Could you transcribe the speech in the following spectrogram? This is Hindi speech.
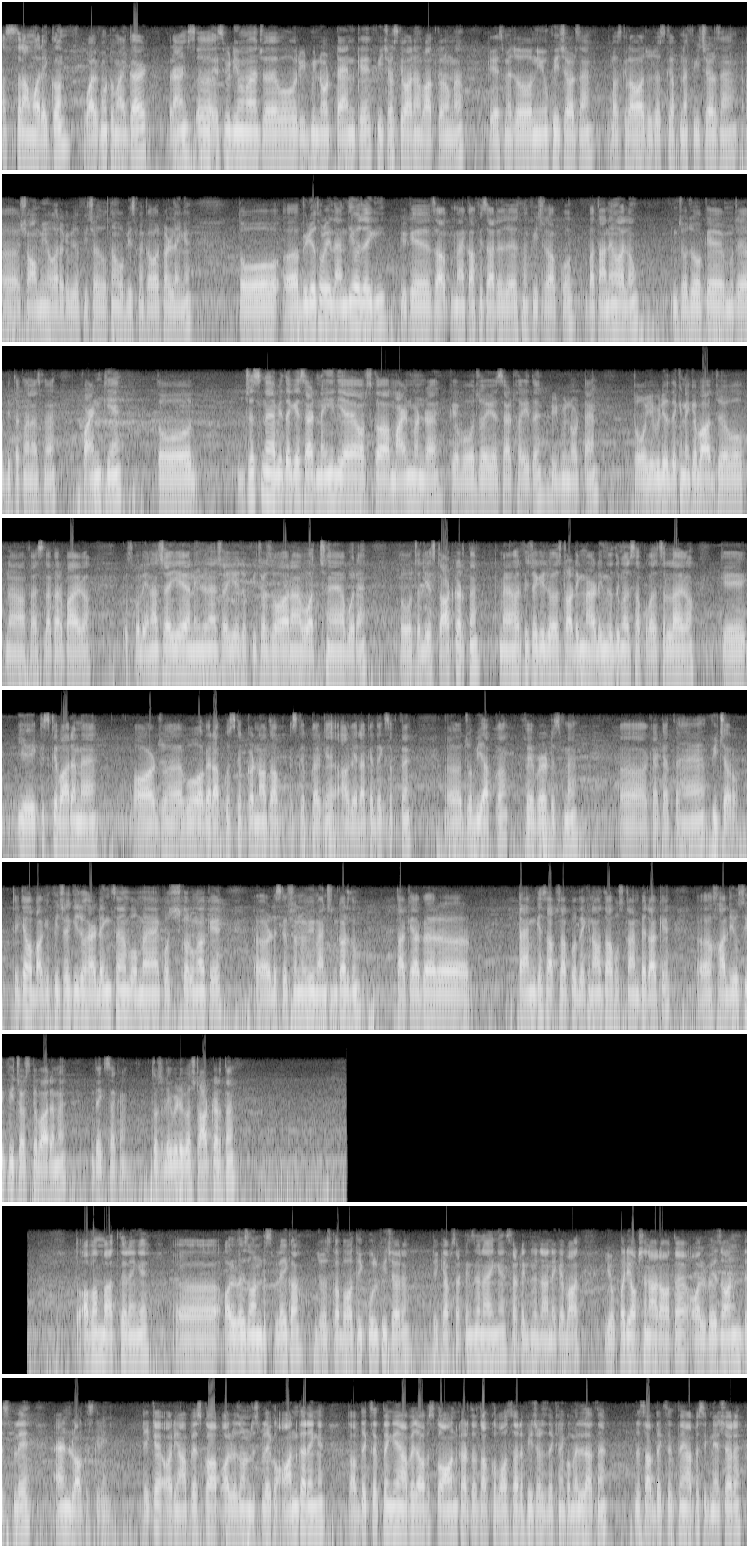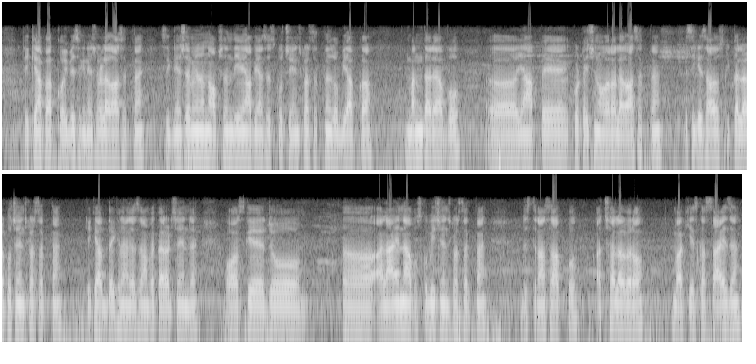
अस्सलाम वालेकुम welcome to my guide friends इस वीडियो में जो है वो Redmi Note 10 के फ़ीचर्स के बारे में बात करूँगा, कि इसमें जो न्यू फीचर्स हैं, उसके अलावा जो जिसके अपने फ़ीचर्स हैं Xiaomi वगैरह के भी जो फीचर्स होते हैं, वो भी इसमें कवर कर लेंगे। तो वीडियो थोड़ी लेंदी हो जाएगी, क्योंकि मैं काफ़ी सारे जो है इसमें फ़ीचर आपको बताने वाला हूँ, जो जो कि मुझे अभी तक मैंने इसमें फ़ाइंड किए हैं। तो जिसने अभी तक ये सेट नहीं लिया है और उसका माइंड बन रहा है, कि वो जो ये सेट ख़रीदे, Redmi Note 10 तो ये वीडियो देखने के बाद जो है वो अपना फ़ैसला कर पाएगा। उसको लेना चाहिए या नहीं लेना चाहिए, जो फीचर्स वगैरह हैं वो अच्छे हैं या बुरे हैं। तो चलिए स्टार्ट करते हैं। मैं हर फीचर की जो है स्टार्टिंग में हेडिंग दे दूँगा, जिससे आपको पता चल जाएगा कि ये किसके बारे में है। और जो है वो अगर आपको स्किप करना हो तो आप स्किप करके आगे ला देख सकते हैं जो भी आपका फेवरेट इसमें क्या कहते हैं फ़ीचर हो। ठीक है? और बाकी फ़ीचर की जो हेडिंग्स हैं वो मैं कोशिश करूँगा कि डिस्क्रिप्शन में भी मैंशन कर दूँ, ताकि अगर टाइम के हिसाब से आपको देखना हो तो आप उस टाइम पे जाके खाली उसी फीचर्स के बारे में देख सकें। तो चलिए वीडियो को स्टार्ट करते हैं। अब हम बात करेंगे ऑलवेज़ ऑन डिस्प्ले का, जो इसका बहुत ही कूल फीचर है। ठीक है आप सेटिंग्स में आएँगे सेटिंग्स में जाने के बाद ये ऊपर ही ऑप्शन आ रहा होता है always on display and lock screen ठीक है, और यहाँ पे इसको आप ऑलवेज़ ऑन डिस्प्ले को ऑन करेंगे तो आप देख सकते हैं कि यहाँ पे जब आप इसको ऑन करते हैं तो आपको बहुत सारे फीचर्स देखने को मिल जाते हैं। जैसे आप देख सकते हैं, यहाँ पे सिग्नेचर है। ठीक है, यहाँ पे आप कोई भी सिग्नेचर लगा सकते हैं। सिग्नेचर में इन्होंने ऑप्शन दिए आप यहाँ से इसको चेंज कर सकते हैं, जो भी आपका मन करे आप वो यहाँ पे कोटेशन वगैरह लगा सकते हैं। इसी के साथ उसके कलर को चेंज कर सकते हैं। ठीक है, आप देख रहे हैं जैसे यहाँ पे कलर चेंज है और उसके जो अलाइन है, आप उसको भी चेंज कर सकते हैं। जिस तरह से आपको अच्छा लग रहा हो। बाकी इसका साइज़ है।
